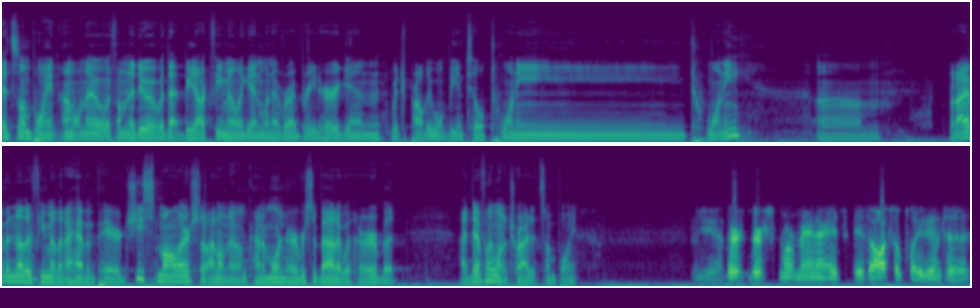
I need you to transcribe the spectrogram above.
at some point. I don't know if I'm gonna do it with that Biak female again whenever I breed her again, which probably won't be until 2020. Um, but I have another female that I haven't paired. She's smaller, so I don't know. I'm kind of more nervous about it with her, but I definitely want to try it at some point. Yeah, they're they're smart, man. It's it's also played into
